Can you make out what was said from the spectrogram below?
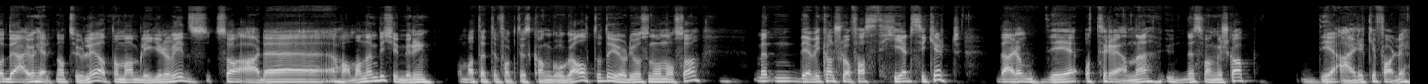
og Det er jo helt naturlig at når man blir gravid, så er det, har man en bekymring om at dette faktisk kan gå galt. og Det gjør det jo hos noen også. Men det vi kan slå fast helt sikkert, det er at det å trene under svangerskap, det er ikke farlig.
